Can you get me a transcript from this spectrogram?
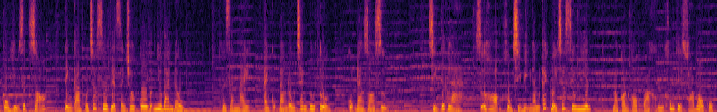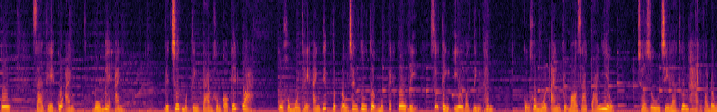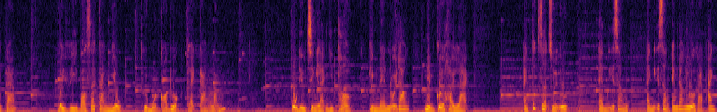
Cô hiểu rất rõ Tình cảm của chắc sư Việt dành cho cô vẫn như ban đầu. Thời gian này anh cũng đang đấu tranh tư tưởng Cũng đang do dự. Chỉ tiếc là giữa họ không chỉ bị ngăn cách bởi chắc siêu nhiên Mà còn có quá khứ không thể xóa bỏ của cô. Gia thế của anh, bố mẹ anh Biết trước một tình cảm không có kết quả, Cô không muốn thấy anh tiếp tục đấu tranh tư tưởng một cách vô vị Giữa tình yêu và tình thân. Cũng không muốn anh phải bỏ ra quá nhiều, Cho dù chỉ là thương hại và đồng cảm. Bởi vì bỏ ra càng nhiều, Thứ muốn có được lại càng lắm. Cô điều chỉnh lại nhịp thở, Kìm nén nỗi đau, Mỉm cười hỏi lại. Anh tức giận rồi ư? Em nghĩ rằng, Anh nghĩ rằng em đang lừa gạt anh.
